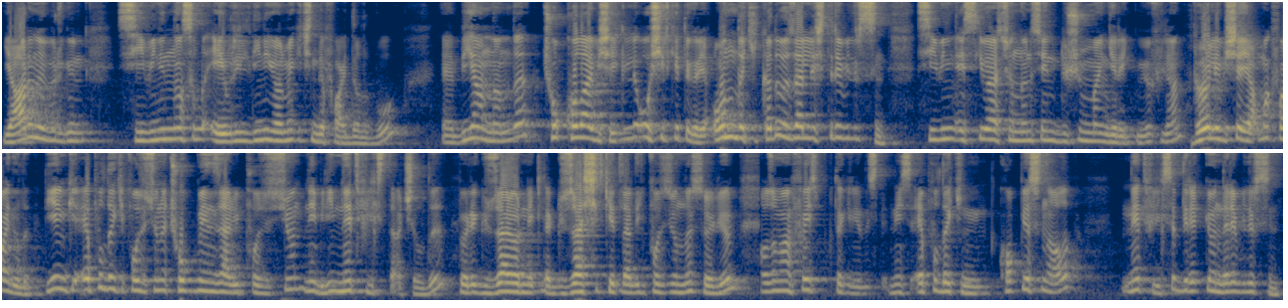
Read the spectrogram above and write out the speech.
Yarın öbür gün CV'nin nasıl evrildiğini görmek için de faydalı bu. E, bir yandan da çok kolay bir şekilde o şirkete göre 10 dakikada özelleştirebilirsin. CV'nin eski versiyonlarını senin düşünmen gerekmiyor filan. Böyle bir şey yapmak faydalı. Diyelim ki Apple'daki pozisyona çok benzer bir pozisyon ne bileyim Netflix'te açıldı. Böyle güzel örnekler, güzel şirketlerdeki pozisyonları söylüyorum. O zaman Facebook'takini işte neyse Apple'dakinin kopyasını alıp Netflix'e direkt gönderebilirsin.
